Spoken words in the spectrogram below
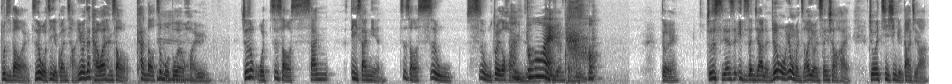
不知道哎、只是我自己的观察，因为在台湾很少看到这么多人怀孕，就是我至少三第三年至少四五四五对都怀孕，很多欸哎、我觉得很恐怖。对，就是实验室一直增加人，就是我因为我们只要有人生小孩，就会寄信给大家。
